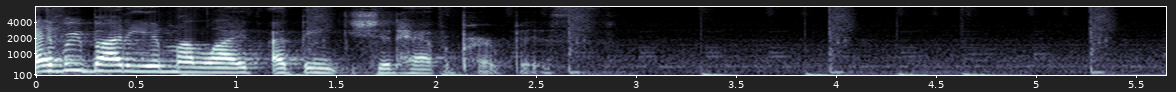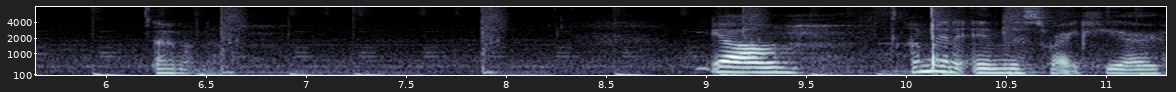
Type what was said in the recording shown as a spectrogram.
everybody in my life, I think, should have a purpose. I don't know. Y'all, I'm going to end this right here.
